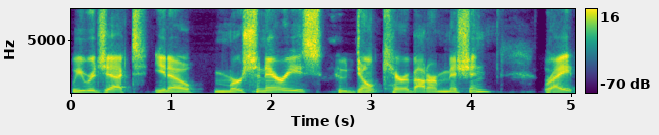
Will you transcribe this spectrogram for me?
We reject, you know, mercenaries who don't care about our mission right?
